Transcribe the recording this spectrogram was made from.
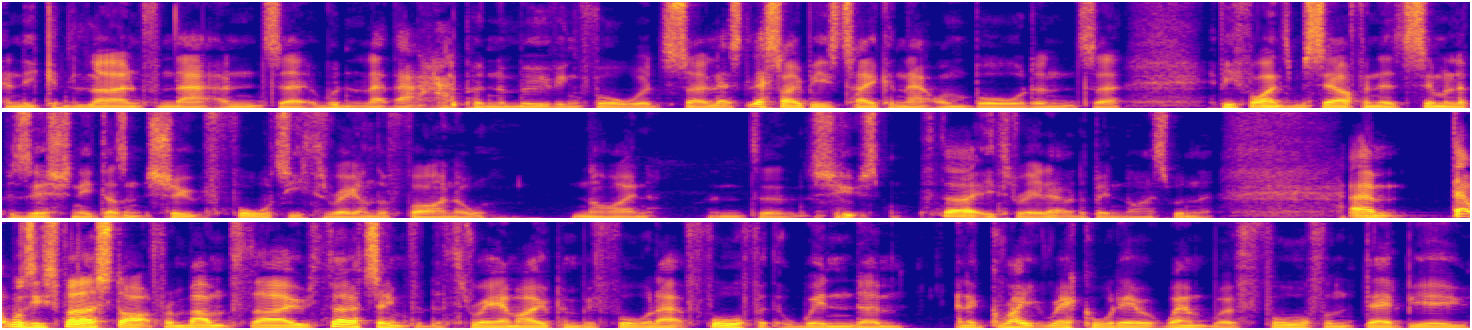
and he can learn from that and uh, wouldn't let that happen moving forward. So let's let's hope he's taken that on board. And uh, if he finds himself in a similar position, he doesn't shoot 43 on the final nine and uh, shoots 33. That would have been nice, wouldn't it? Um, that was his first start for a month, though. 13th at the 3M Open before that, fourth at the Wyndham, and a great record here at Wentworth. Fourth on debut,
